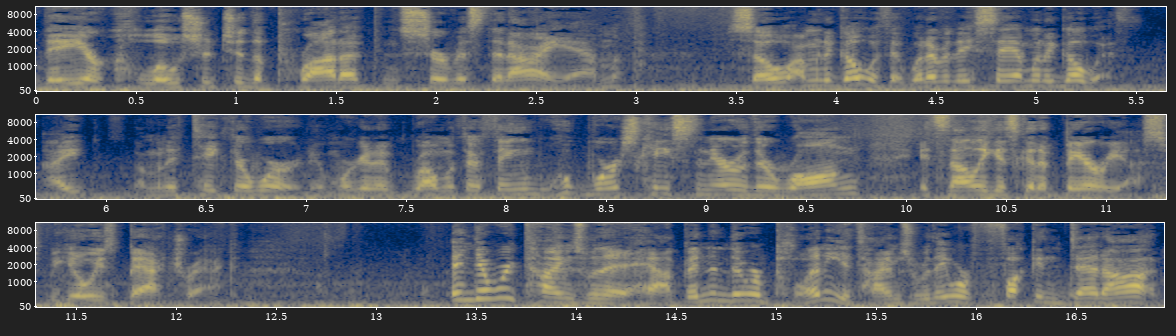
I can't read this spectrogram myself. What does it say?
They are closer to the product and service than I am. So I'm going to go with it. Whatever they say, I'm going to go with. I, I'm going to take their word and we're going to run with their thing. Worst case scenario, they're wrong. It's not like it's going to bury us. We can always backtrack. And there were times when it happened, and there were plenty of times where they were fucking dead on.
